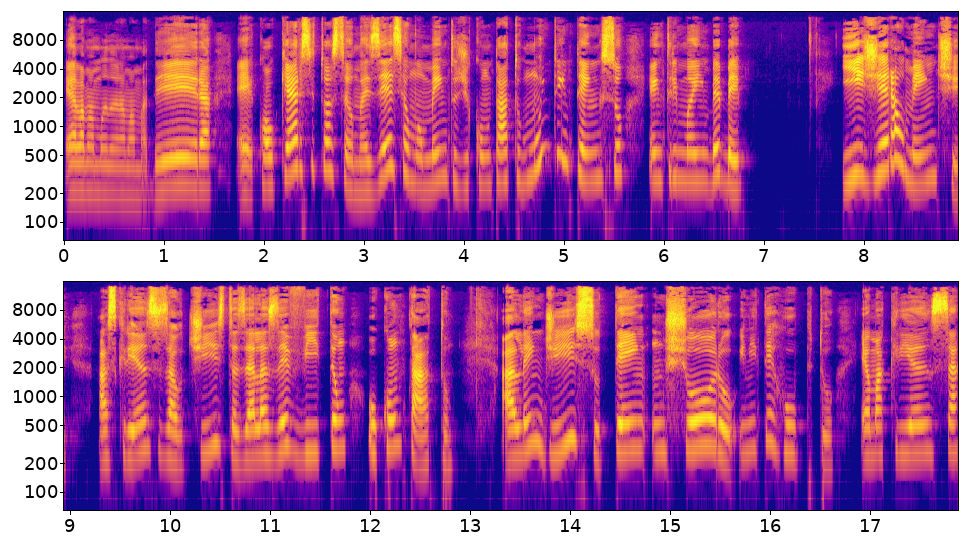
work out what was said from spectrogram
ela mamando na mamadeira, é, qualquer qualquer situação, mas esse é um momento de contato muito intenso entre mãe e bebê. E geralmente as crianças autistas elas evitam o contato. Além disso, tem um choro ininterrupto. É uma criança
